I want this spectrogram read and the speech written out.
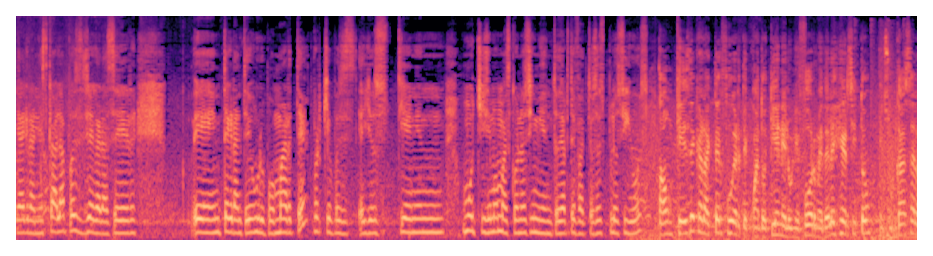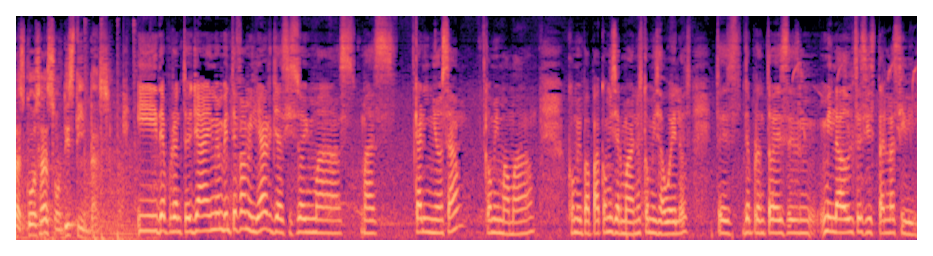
Y a gran escala, pues llegar a ser eh, integrante de un grupo Marte, porque pues ellos tienen muchísimo más conocimiento de artefactos explosivos. Aunque es de carácter fuerte cuando tiene el uniforme del ejército, en su casa las cosas son distintas. Y de pronto ya en mi ambiente familiar ya sí soy más, más cariñosa con mi mamá, con mi papá, con mis hermanos, con mis abuelos. Entonces de pronto ese es mi lado dulce si está en la civil.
